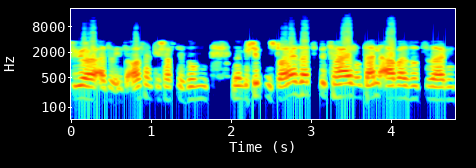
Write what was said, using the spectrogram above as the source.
für also ins Ausland geschaffte Summen einen bestimmten Steuersatz bezahlen und dann aber sozusagen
